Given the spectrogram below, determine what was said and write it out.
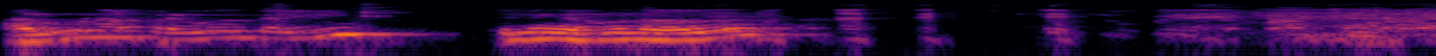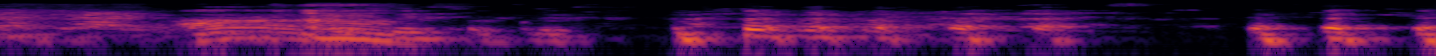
¿Alguna pregunta allí? ¿Tienen alguna duda? Ah, es eso, pues.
